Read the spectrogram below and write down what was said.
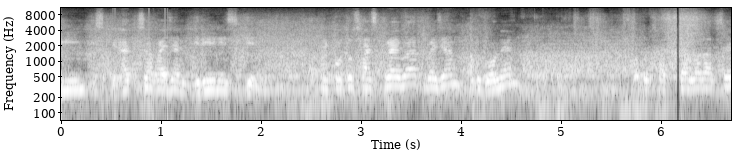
গ্রিন স্ক্রিন আচ্ছা ভাইজান গ্রিন স্ক্রিন আপনার কত সাবস্ক্রাইবার ভাইজান, একটু বলেন? কত সাবস্ক্রাইবার আছে?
